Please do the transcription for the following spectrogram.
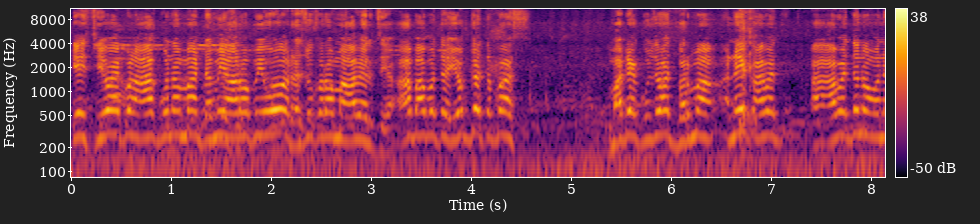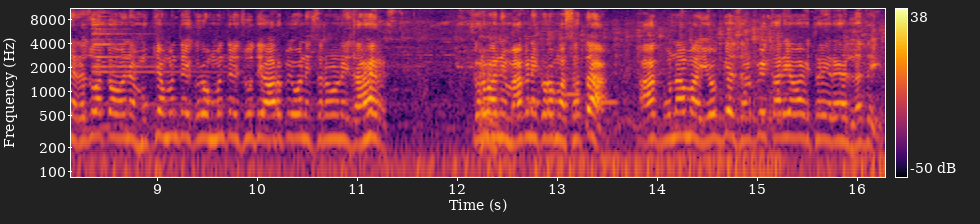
તે સિવાય પણ આ ગુનામાં ડમી આરોપીઓ રજૂ કરવામાં આવેલ છે. આ બાબતે યોગ્ય તપાસ માટે ગુજરાતભરમાં અનેક આવેદનો અને રજૂઆતો અને મુખ્યમંત્રી, ગૃહમંત્રી સુધી આરોપીઓની સરવણી જાહેર કરવાની માગણી કરવામાં છતાં આ ગુનામાં યોગ્ય ઝડપી કાર્યવાહી થઈ રહેલ નથી.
